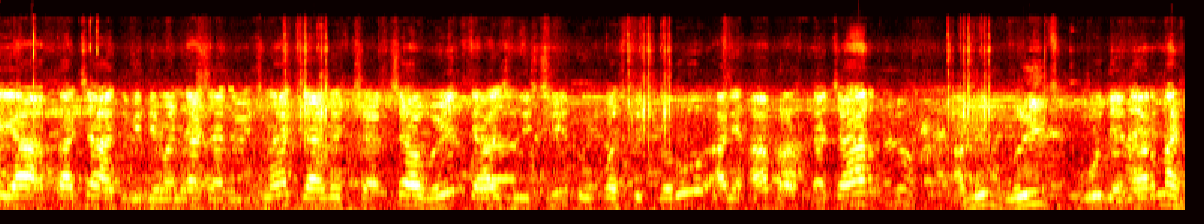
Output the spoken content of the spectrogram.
या आताच्या आद- विधिमंडळाच्या अधिवेशनात ज्यावेळेस चर्चा होईल त्यावेळेस निश्चित उपस्थित करू आणि हा भ्रष्टाचार आम्ही मुळीच होऊ देणार नाही.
